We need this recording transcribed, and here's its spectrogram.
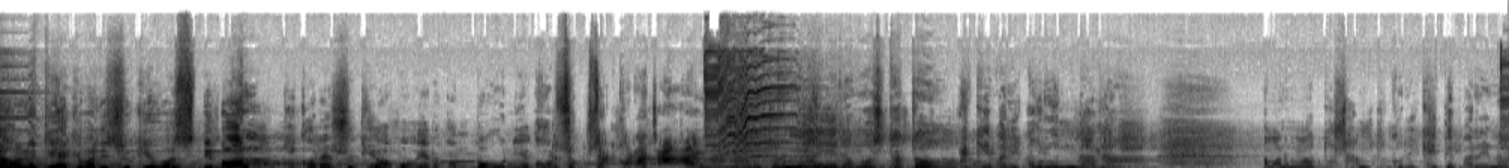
তাহলে তুই একেবারে সুখী হসনি বল। কি করে সুখী হব? এরকম বউ নিয়ে ঘর সংসার করা যায়? আর তোর মায়ের অবস্থা তো? একেবারে করুন দাদা। আমার মা তো শান্তি করে খেতে পারে না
